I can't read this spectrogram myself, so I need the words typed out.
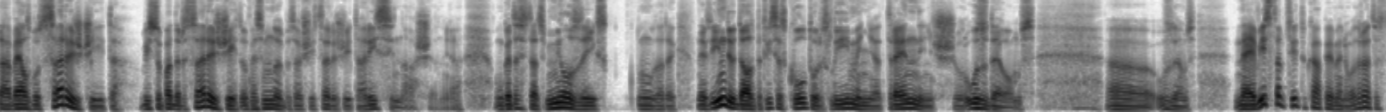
tā vēlas būt sarežģīta, visu padara sarežģītu, un pēc tam nodarbojas ar šī sarežģītā risināšanu. Ja? Un tas ir tāds milzīgs, nu, tā teikt, nevis individuāls, bet visas kultūras līmeņa treniņš un uzdevums. Uh, uzdevums. Nevis, starp citu, kā piemēram, otrā tas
